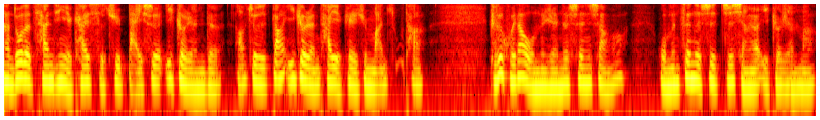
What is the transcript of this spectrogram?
很多的餐厅也开始去摆设一个人的，啊，就是当一个人他也可以去满足他。可是回到我们人的身上哦，我们真的是只想要一个人吗？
